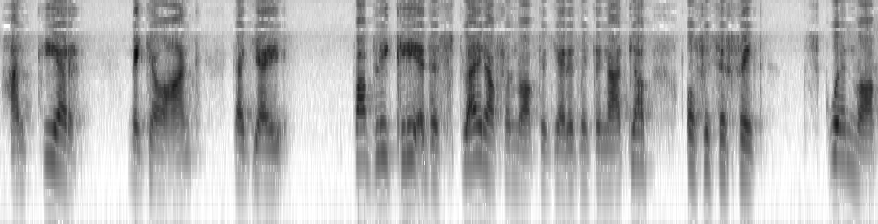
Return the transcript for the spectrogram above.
hanteer met jou hand dat jy publicly 'n display daarvan maak dat jy dit met 'n natlap of 'n servet skoon maak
